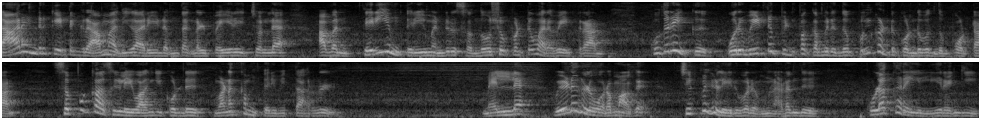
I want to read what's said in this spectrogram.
யார் என்று கேட்ட கிராம அதிகாரியிடம் தங்கள் பெயரை சொல்ல அவன் தெரியும் தெரியும் என்று சந்தோஷப்பட்டு வரவேற்றான். குதிரைக்கு ஒரு வீட்டு பின்பக்கம் இருந்து புல்கட்டு கொண்டு வந்து போட்டான். செப்பு காசுகளை வாங்கி கொண்டு வணக்கம் தெரிவித்தார்கள். மெல்ல வீடுகள் ஓரமாக சிற்பிகள் இருவரும் நடந்து குளக்கரையில் இறங்கி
